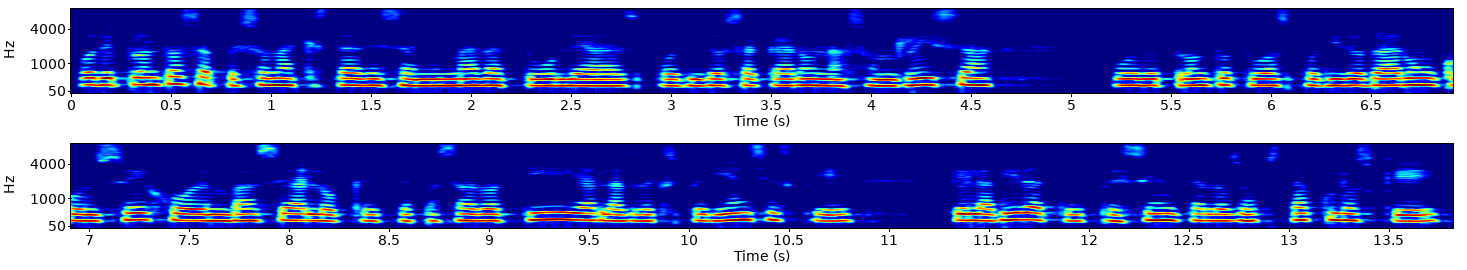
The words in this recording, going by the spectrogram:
o de pronto a esa persona que está desanimada tú le has podido sacar una sonrisa o de pronto tú has podido dar un consejo en base a lo que te ha pasado a ti, a las experiencias que, que la vida te presenta, los obstáculos que,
